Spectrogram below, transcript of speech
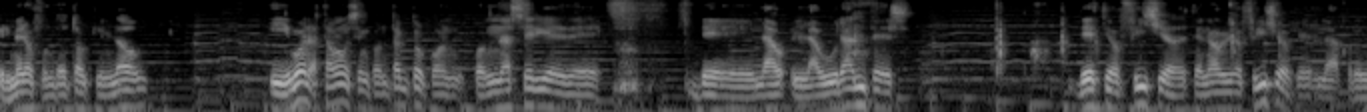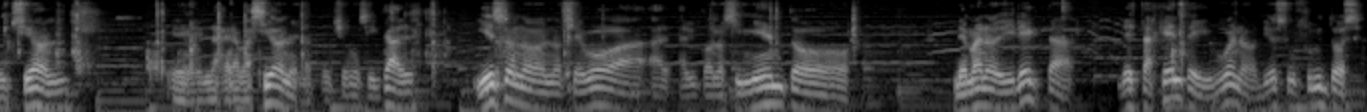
Primero fundó Talking Low. Y bueno, estábamos en contacto con, una serie de, de laburantes de este oficio, de este noble oficio, que es la producción, eh, las grabaciones, la producción musical, y eso nos llevó al conocimiento de mano directa de esta gente y bueno, dio sus frutos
